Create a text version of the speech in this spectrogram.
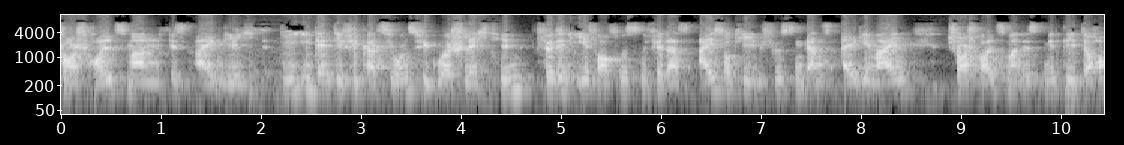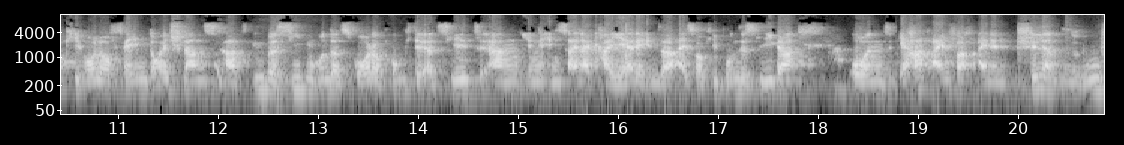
George Holzmann ist eigentlich die Identifikationsfigur schlechthin für den EV Füssen, für das Eishockey in Füssen ganz allgemein. George Holzmann ist Mitglied der Hockey Hall of Fame Deutschlands, hat über 700 Scorerpunkte erzielt ähm, in, in seiner Karriere in der Eishockey-Bundesliga. Und er hat einfach einen schillernden Ruf.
